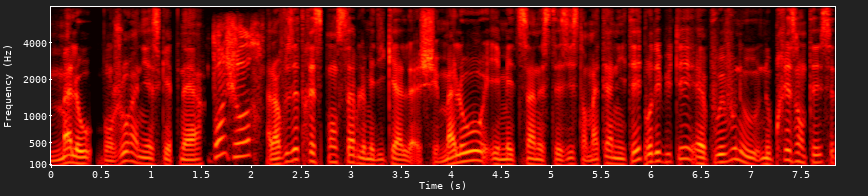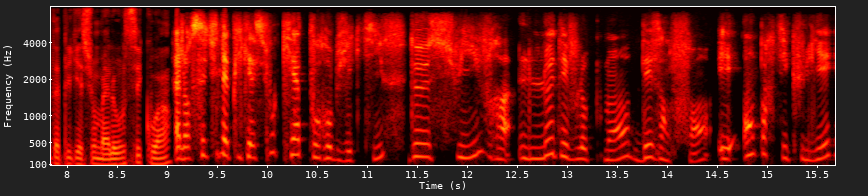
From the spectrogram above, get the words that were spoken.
Malo. Bonjour Agnès Gepner. Bonjour. Alors vous êtes responsable médical chez Malo et médecin anesthésiste en maternité. Pour débuter, euh, pouvez-vous nous, nous présenter cette application Malo? C'est quoi? Alors c'est une application qui a pour objectif de suivre le développement des enfants et en particulier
